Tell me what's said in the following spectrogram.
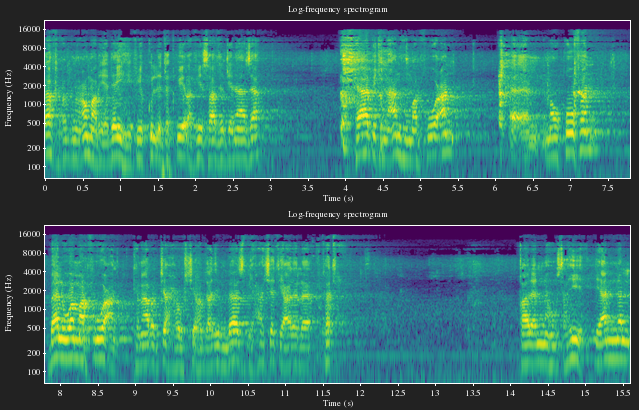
رفع ابن عمر يديه في كل تكبيرة في صلاة الجنازة ثابت عنه مرفوعا آه، موقوفا بل ومرفوعا كما رجحه الشيخ عبد العزيز بن باز في حاشته على الفتح قال إنه صحيح لأن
